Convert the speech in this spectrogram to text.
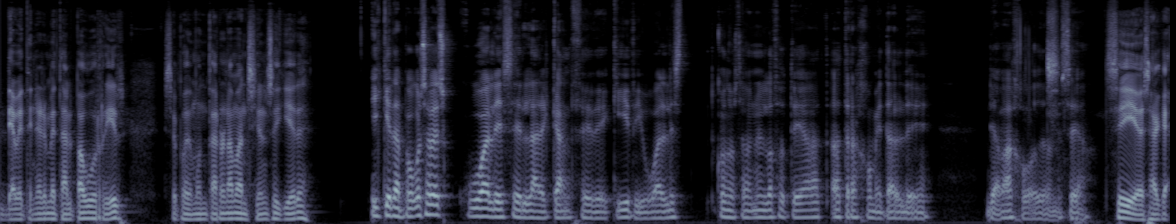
debe tener metal para aburrir. Se puede montar una mansión si quiere. Y que tampoco sabes cuál es el alcance de Kid, igual es cuando estaba en la azotea atrajo metal de, de abajo o de donde sea. Sí, o sea, que,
